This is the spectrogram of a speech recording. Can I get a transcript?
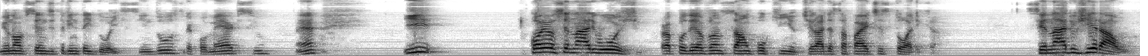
1932. Indústria, comércio. Né? E qual é o cenário hoje, para poder avançar um pouquinho, tirar dessa parte histórica? Cenário geral.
